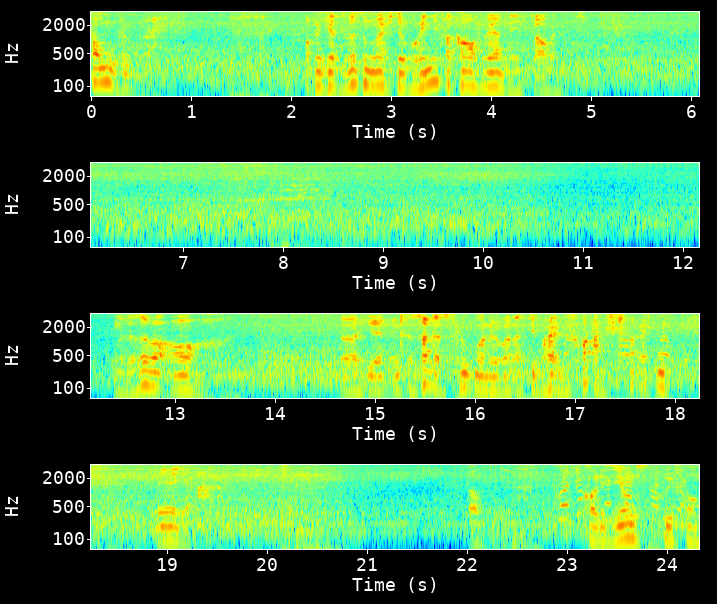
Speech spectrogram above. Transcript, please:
Ich vermute. Ob ich jetzt wissen möchte, wohin die verkauft werden, ich glaube nicht. Das ist aber auch äh, hier ein interessantes Flugmanöver, das die beiden veranstalten. Ja, ja. Kollisionsprüfung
